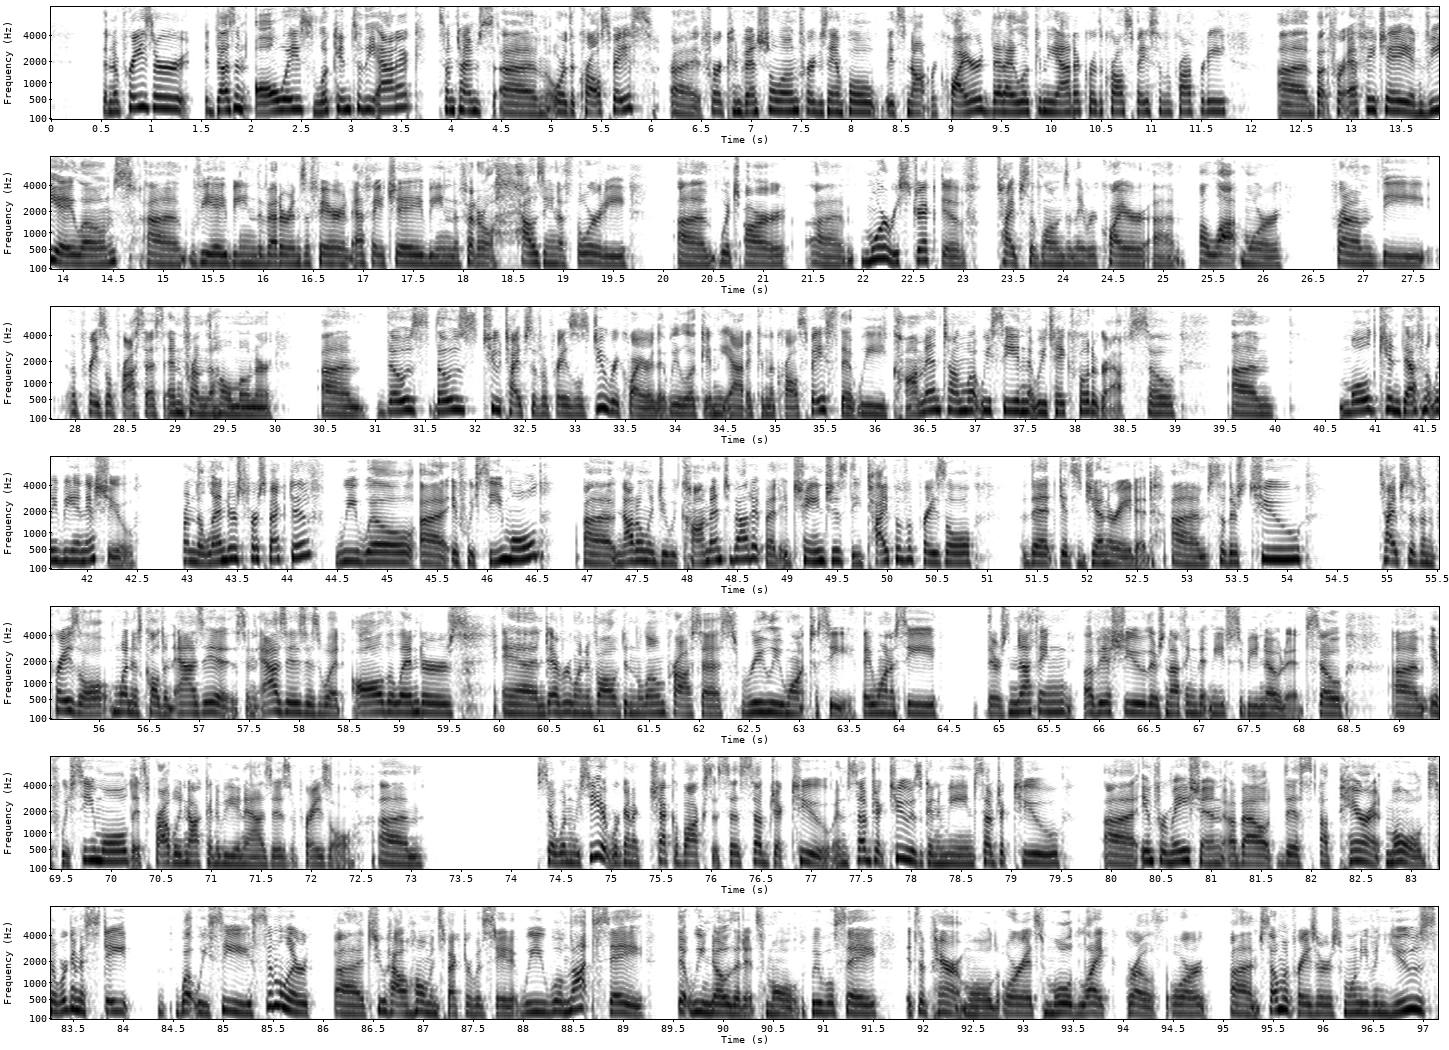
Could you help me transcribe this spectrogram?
an appraiser doesn't always look into the attic, sometimes, um, or the crawl space. Uh, for a conventional loan, for example, it's not required that I look in the attic or the crawl space of a property. Uh, but for FHA and VA loans, uh, VA being the Veterans Affair and FHA being the Federal Housing Authority, um, which are uh, more restrictive types of loans and they require um, a lot more from the appraisal process and from the homeowner. Um, those those two types of appraisals do require that we look in the attic and the crawl space, that we comment on what we see, and that we take photographs. So um, mold can definitely be an issue. From the lender's perspective, we will, uh, if we see mold, uh, not only do we comment about it, but it changes the type of appraisal that gets generated. Um, so there's two types of an appraisal. One is called an as is, and as is is what all the lenders and everyone involved in the loan process really want to see. They want to see there's nothing of issue, there's nothing that needs to be noted. So um, if we see mold, it's probably not going to be an as is appraisal. Um, so when we see it, we're going to check a box that says subject to, and subject to is going to mean subject to uh, information about this apparent mold. So we're going to state what we see, similar uh, to how a home inspector would state it. We will not say that we know that it's mold. We will say it's apparent mold or it's mold like growth, or um, some appraisers won't even use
